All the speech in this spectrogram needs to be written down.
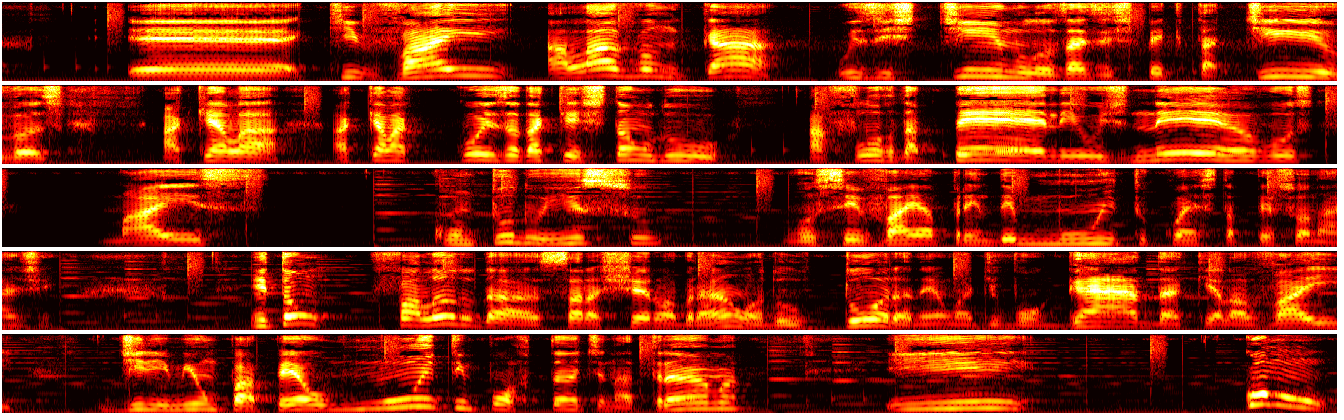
é, que vai alavancar os estímulos, as expectativas, aquela aquela coisa da questão do a flor da pele, os nervos, mas com tudo isso você vai aprender muito com esta personagem. Então, falando da Sarah Sharon Abraão, a doutora, né, uma advogada que ela vai dirimir um papel muito importante na trama e como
